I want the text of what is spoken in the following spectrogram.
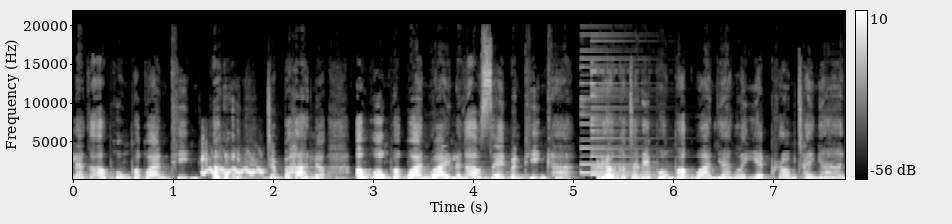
แล้วก็เอาผงผักหวานทิ้งเฮ้ยจะบ้าเหรอเอาผงผักหวานไว้แล้วก็เอาเศษมันทิ้งค่ะ เราก็จะได้ผงผักหวานอย่างละเอียดพร้อมใช้งาน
